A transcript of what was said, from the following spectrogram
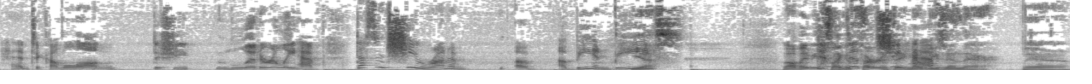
had to come along. Does she literally have? Doesn't she run a a a B and B? Yes. Well, maybe it's like a Doesn't she Thursday. have- Nobody's in there. yeah.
